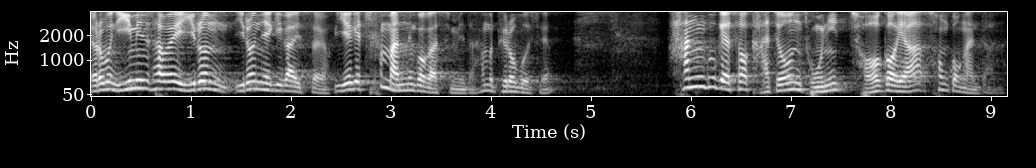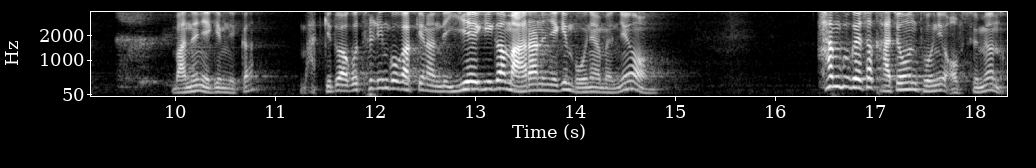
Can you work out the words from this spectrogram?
여러분 이민 사회에 이런 이런 얘기가 있어요. 이 얘기 참 맞는 것 같습니다. 한번 들어보세요. 한국에서 가져온 돈이 적어야 성공한다. 맞는 얘기입니까? 맞기도 하고 틀린 것 같긴 한데 이 얘기가 말하는 얘기는 뭐냐면요. 한국에서 가져온 돈이 없으면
